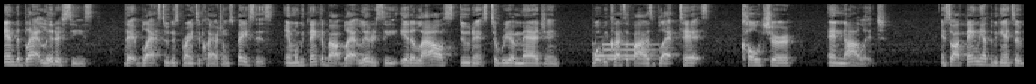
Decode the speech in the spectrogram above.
and the black literacies that black students bring to classroom spaces. And when we think about black literacy, it allows students to reimagine what we classify as black text, culture, and knowledge. And so I think we have to begin to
